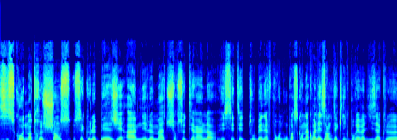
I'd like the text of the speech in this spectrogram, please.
Cisco, notre chance, c'est que le PSG a amené le match sur ce terrain-là. Et c'était tout bénéf pour nous parce qu'on n'a pas les armes techniques pour rivaliser avec le,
